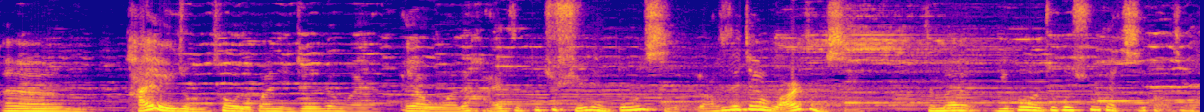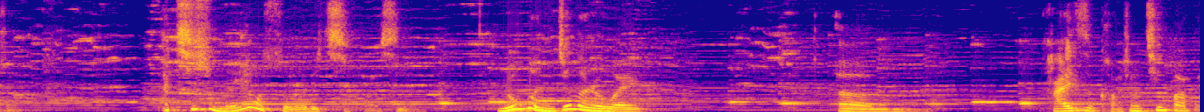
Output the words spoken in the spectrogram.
嗯，还有一种错误的观点就是认为，哎呀，我的孩子不去学点东西，老是在家玩怎么行？怎么以后就会输在起跑线上？啊，其实没有所谓的起跑线。如果你真的认为，嗯，孩子考上清华北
